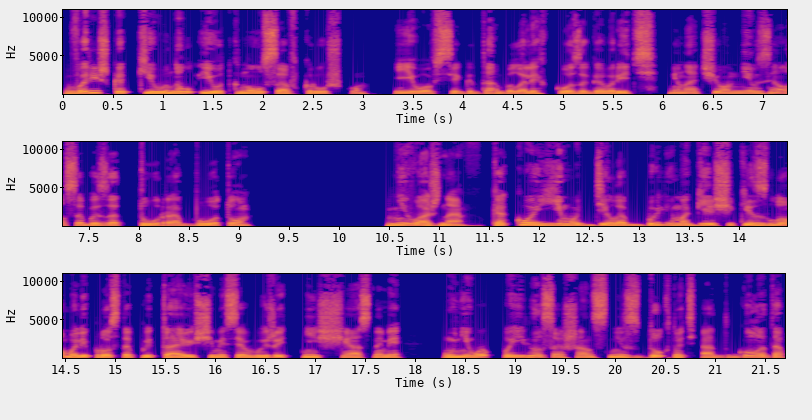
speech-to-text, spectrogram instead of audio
Воришка кивнул и уткнулся в кружку. Его всегда было легко заговорить, иначе он не взялся бы за ту работу. Неважно, какое ему дело, были могильщики злом или просто пытающимися выжить несчастными, у него появился шанс не сдохнуть от голода,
